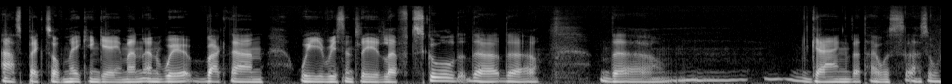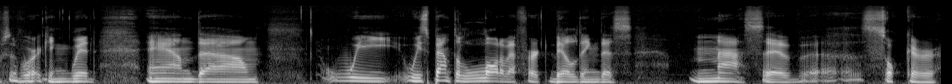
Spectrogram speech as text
aspects of making game and and we back then we recently left school the the the um, gang that I was, I was working with and um, we we spent a lot of effort building this massive uh, soccer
